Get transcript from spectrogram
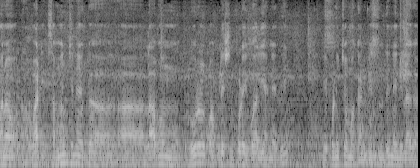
మనం వాటికి సంబంధించిన యొక్క లాభం రూరల్ పాపులేషన్ కూడా ఇవ్వాలి అనేది ఎప్పటి నుంచో మాకు అనిపిస్తుంది. నేను ఇలాగా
